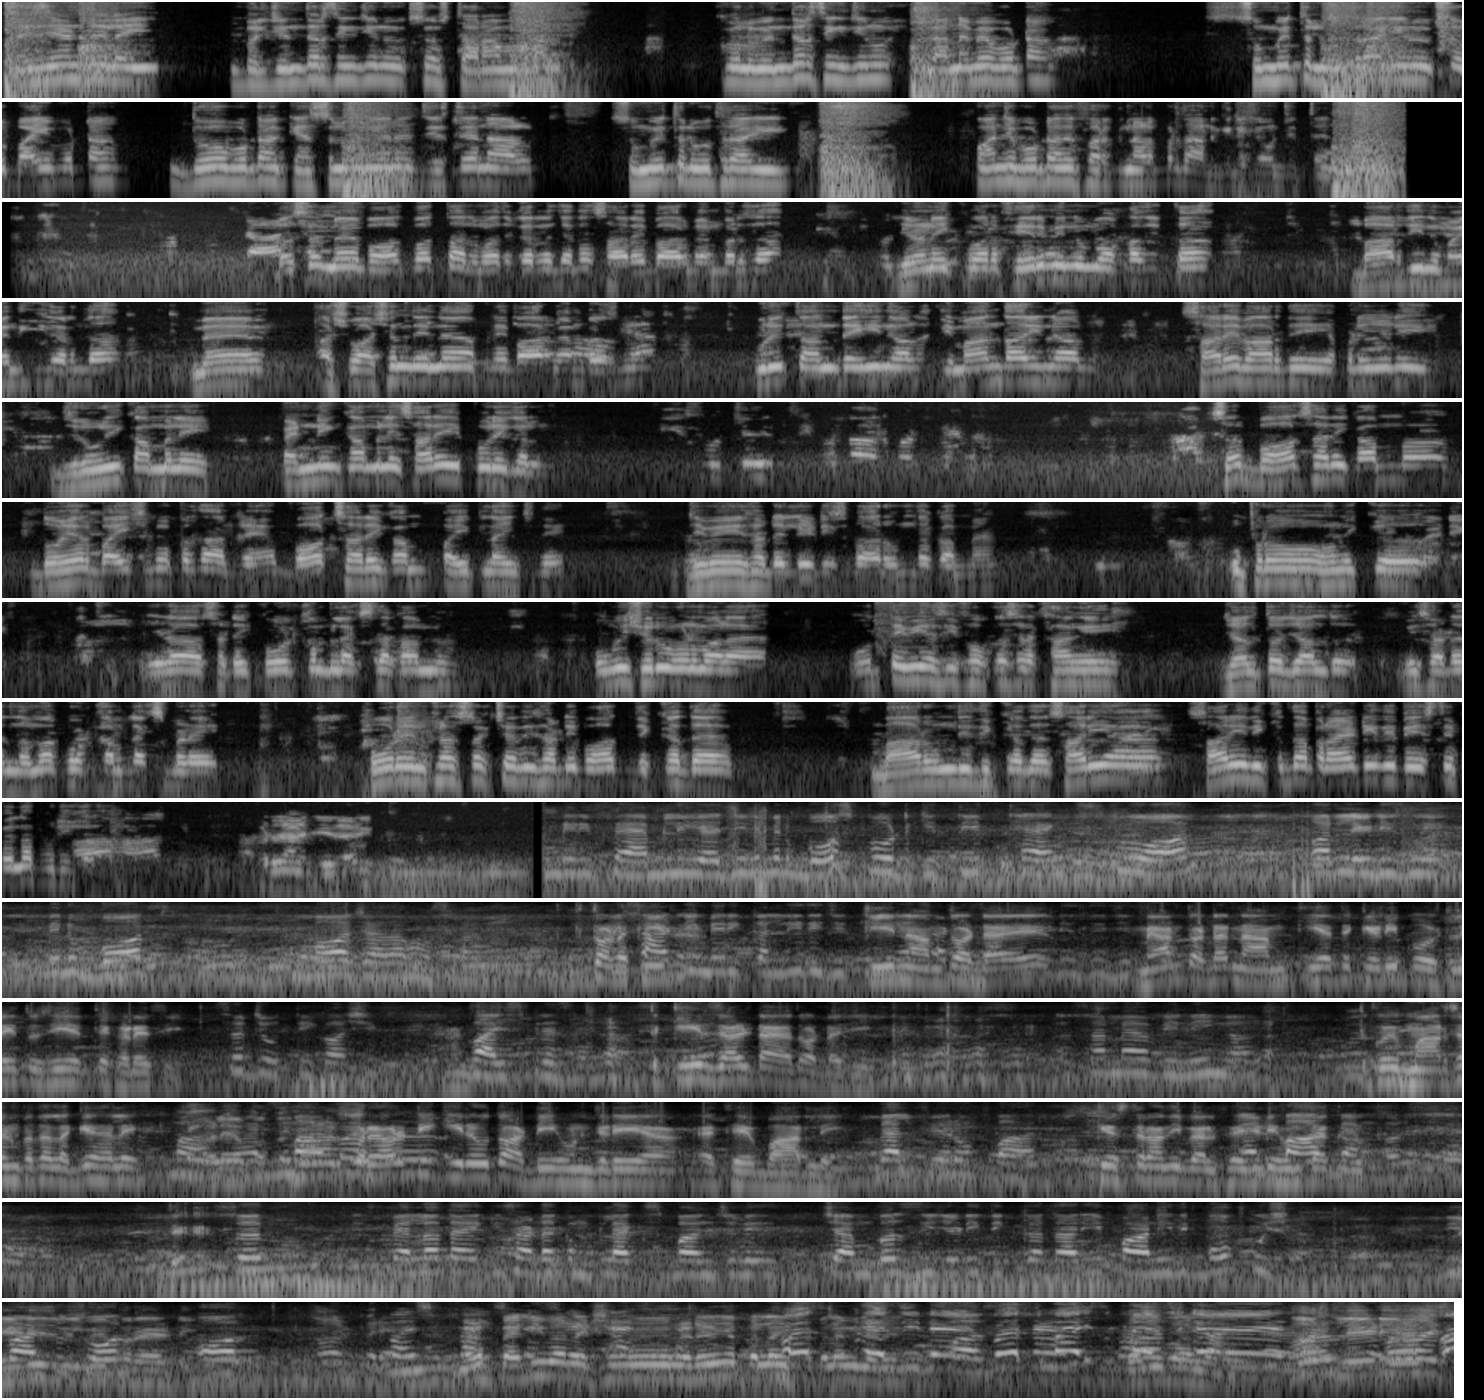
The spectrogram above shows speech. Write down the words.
President ਦੇ ਲਈ ਬਲਜਿੰਦਰ ਸਿੰਘ ਜੀ ਨੂੰ 117 ਵੋਟਾਂ, ਕੁਲਵਿੰਦਰ ਸਿੰਘ ਜੀ ਨੂੰ 91 ਵੋਟਾਂ, ਸੁਮਿਤ ਲੂਥਰਾ ਜੀ ਨੂੰ 122 ਵੋਟਾਂ, ਦੋ ਵੋਟਾਂ ਕੈਂਸਲ ਹੋਈਆਂ ਨੇ, ਜਿਸ ਦੇ ਨਾਲ ਸੁਮਿਤ ਲੂਥਰਾ ਜੀ ਪੰਜ ਵੋਟਾਂ ਦੇ ਫ਼ਰਕ ਨਾਲ ਪ੍ਰਧਾਨਗੀ ਚੋਣ ਜਿੱਤੇ ਨੇ। ਬਸ ਮੈਂ ਬਹੁਤ ਬਹੁਤ ਧੰਨਵਾਦ ਕਰਨਾ ਚਾਹੁੰਦਾ ਸਾਰੇ ਬਾਰ ਮੈਂਬਰਸ ਦਾ, ਜਿਨ੍ਹਾਂ ਨੇ ਇੱਕ ਵਾਰ ਫੇਰ ਮੈਨੂੰ ਮੌਕਾ ਦਿੱਤਾ ਬਾਰ ਦੀ ਨੁਮਾਇੰਦਗੀ ਕਰਨ ਦਾ। ਮੈਂ ਆਸ਼ਵਾਸਨ ਦੇਣਾ ਆਪਣੇ ਬਾਰ ਮੈਂਬਰਸ ਨੂੰ, ਪੂਰੀ ਤਨਦੇਹੀ ਨਾਲ, ਇਮਾਨਦਾਰੀ ਨਾਲ, ਸਾਰੇ ਬਾਰ ਦੇ ਆਪਣੇ ਜਿਹੜੇ ਜ਼ਰੂਰੀ ਕੰਮ ਨੇ ਪੈਂਡਿੰਗ ਕੰਮ ਨੇ ਸਾਰੇ ਪੂਰੇ ਕਰੂੰਗਾ। ਸਰ ਬਹੁਤ ਸਾਰੇ ਕੰਮ 2022 ਚ ਮੈਂ ਪ੍ਰਧਾਨ ਰਿਹਾ। ਬਹੁਤ ਸਾਰੇ ਕੰਮ ਪਾਈਪਲਾਈਨ ਚ ਨੇ। ਜਿਵੇਂ ਸਾਡੇ ਲੇਡੀਜ਼ ਬਾਰ ਰੂਮ ਦਾ ਕੰਮ ਹੈ। ਉੱਪਰੋਂ ਹੁਣ ਇੱਕ ਜਿਹੜਾ ਸਾਡੇ ਕੋਰਟ ਕੰਪਲੈਕਸ ਦਾ ਕੰਮ ਉਹ ਵੀ ਸ਼ੁਰੂ ਹੋਣ ਵਾਲਾ ਹੈ। ਉੱਤੇ ਵੀ ਅਸੀਂ ਫੋਕਸ ਰੱਖਾਂਗੇ। ਜਲਦ ਤੋਂ ਜਲਦ ਵੀ ਸਾਡਾ ਨਵਾਂ ਕੋਰਟ ਕੰਪਲੈਕਸ ਬਣੇ। ਹੋਰ ਇਨਫਰਾਸਟ੍ਰਕਚਰ ਦੀ ਸਾਡੀ ਬਹੁਤ ਦਿੱਕਤ ਹੈ। ਬਾਰ ਰੂਮ ਦੀ ਦਿੱਕਤ ਹੈ ਸਾਰੀਆਂ ਸਾਰੀਆਂ ਦਿੱਕਤਾਂ ਪ੍ਰਾਇੋਰਟੀ ਦੇ ਬੇਸ ਤੇ ਪਹਿਲਾਂ ਪੂਰੀ ਕਰਾਂਗੇ। ਮੇਰੀ ਫੈਮਿਲੀ ਹੈ ਜਿਹਨੇ ਮੈਨੂੰ ਬਹੁਤ ਸਪੋਰਟ ਕੀਤੀ ਥੈਂਕਸ ਟੂ ਆਲ ਔਰ ਲੇਡੀਜ਼ ਨੇ ਮੈਨੂੰ ਬਹੁਤ ਬਹੁਤ ਜ਼ਿਆਦਾ ਹੌਸਲਾ ਦਿੱਤਾ। ਤੁਹਾਡਾ ਸਾਡੀ ਮੇਰੀ ਕੱਲੀ ਦੀ ਜਿੱਤ ਕੀ ਨਾਮ ਤੁਹਾਡਾ ਹੈ। ਮੈਮ ਤੁਹਾਡਾ ਨਾਮ ਕੀ ਹੈ ਤੇ ਕਿਹੜੀ ਪੋਸਟ ਲਈ ਤੁਸੀਂ ਇੱਥੇ ਖੜੇ ਸੀ? Sir Jyoti Kaushik vice president ਤੇ ਕੀ ਰਿਜ਼ਲਟ ਆਇਆ ਤੁਹਾਡਾ ਜੀ? ਸਰ ਮੈਂ ਵਿਨਿੰਗ ਆ। ਤੇ ਕੋਈ ਮਾਰਜਨ ਪਤਾ ਲੱਗਿਆ ਹਲੇ? ਪ੍ਰਾਇੋਰਟੀ ਕੀ ਰਹੂ ਤੁਹਾਡੀ ਹੁਣ ਜਿਹੜੇ ਆ ਇੱਥੇ ਬਾਹਰ ਲਈ? ਵੈਲਫੇਅਰ ਆਫ ਬਾਰ ਕਿਸ ਤਰ੍ਹਾਂ ਦੀ ਵੈਲਫੇਅਰ ਜਿਹੜੀ ਹੁਣ ਤੱਕ ਤੇ ਸਰ ਪਹਿਲਾਂ ਤਾਂ ਇਹ ਕਿ ਸਾਡਾ ਕੰਪਲੈਕਸ ਬਣ ਜਵੇ ਚੈਂਬਰਸ ਦੀ ਜਿਹੜੀ ਦਿੱਕਤ ਆ ਰਹੀ ਹੈ ਪਾਣੀ ਦੀ ਬਹੁਤ ਕੁਝ ਹੈ we want to solve all ਮੈਂ ਪਹਿਲੀ ਵਾਰ ਇਲੈਕਸ਼ਨ ਲੜੇ ਜਾਂ ਪਹਿਲਾਂ ਪਹਿਲਾਂ ਵੀ ਲੜੇ president, first vice president, First lady vice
